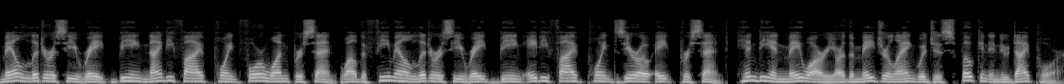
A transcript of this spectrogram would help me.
male literacy rate being 95.41% while the female literacy rate being 85.08%. Hindi and Mewari are the major languages spoken in Udaipur.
